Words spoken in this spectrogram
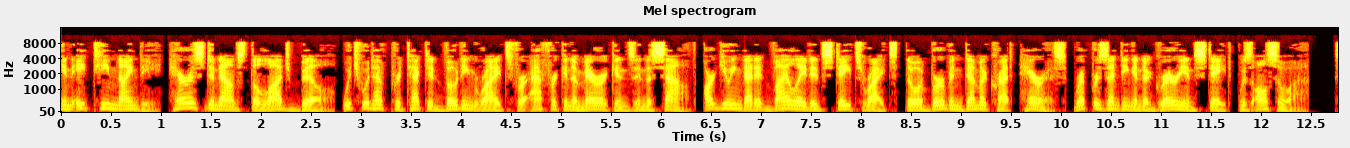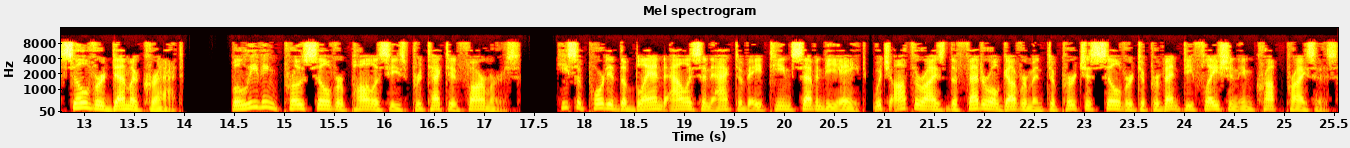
In 1890, Harris denounced the Lodge Bill, which would have protected voting rights for African Americans in the South, arguing that it violated states' rights. Though a Bourbon Democrat, Harris, representing an agrarian state, was also a Silver Democrat, believing pro-silver policies protected farmers. He supported the Bland-Allison Act of 1878, which authorized the federal government to purchase silver to prevent deflation in crop prices.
